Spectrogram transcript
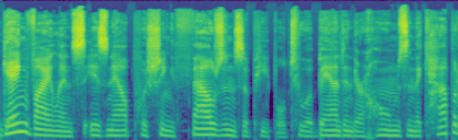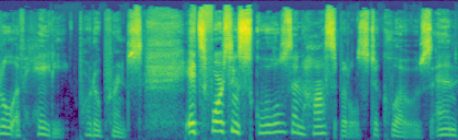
Gang violence is now pushing thousands of people to abandon their homes in the capital of Haiti, Port au Prince. It's forcing schools and hospitals to close. And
